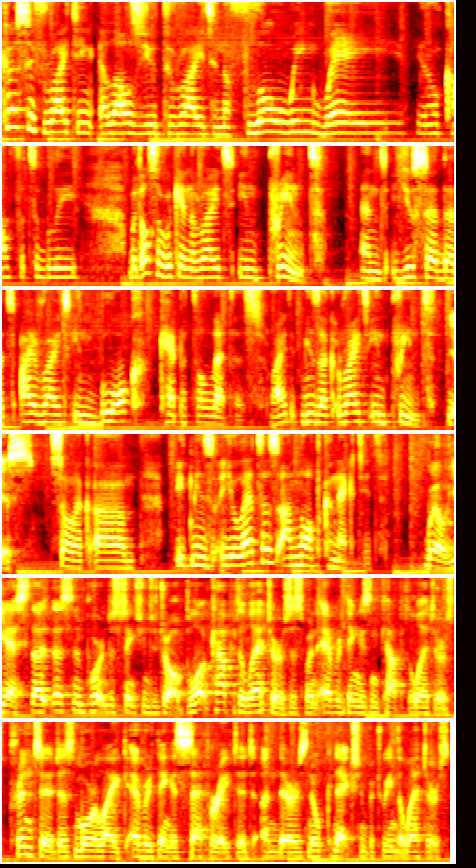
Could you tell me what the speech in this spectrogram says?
cursive writing allows you to write in a flowing way, you know, comfortably. But also we can write in print. And you said that I write in block capital letters, right? It means like write in print. Yes. So like um, it means your letters are not connected. Well, yes, that, that's an important distinction to draw. Block capital letters is when everything is in capital letters. Printed is more like everything is separated and there is no connection between the letters.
